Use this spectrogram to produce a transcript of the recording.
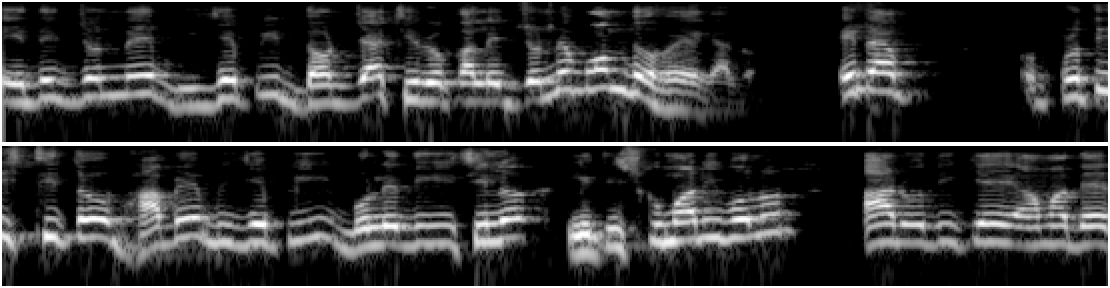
এদের জন্য বিজেপির দরজা চিরকালের জন্য বন্ধ হয়ে গেল। এটা প্রতিষ্ঠিত ভাবে বিজেপি বলে দিয়েছিল নীতিশ কুমারই বলুন আর ওদিকে আমাদের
